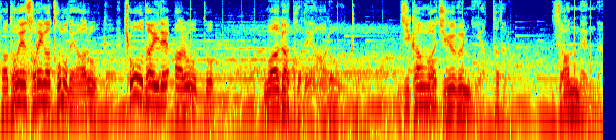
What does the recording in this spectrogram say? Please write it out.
たとえそれが友であろうと兄弟であろうと我が子であろうと時間は十分にやっただろう。残念だ。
